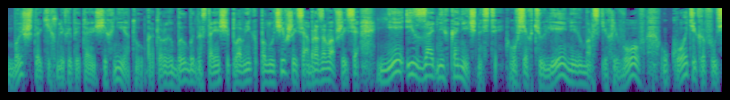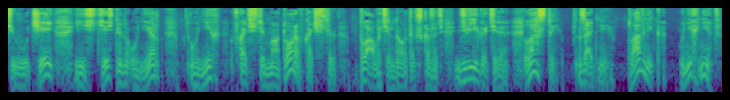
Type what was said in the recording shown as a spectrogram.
Больше таких млекопитающих нету, у которых был бы настоящий плавник, получившийся, образовавшийся не из задних конечностей. У всех тюленей, у морских львов, у котиков, у сивучей, естественно, у нерв, у них в качестве мотора, в качестве плавательного, так сказать, двигателя, ласты задние, плавника у них нет.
